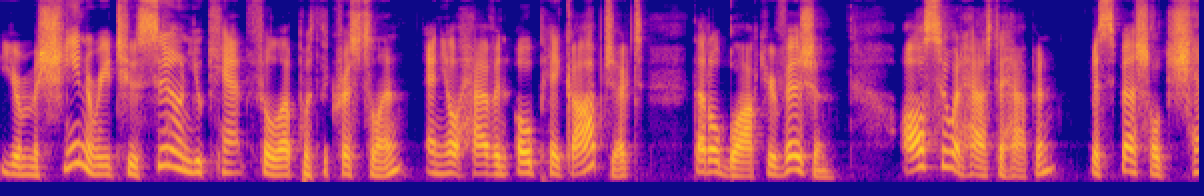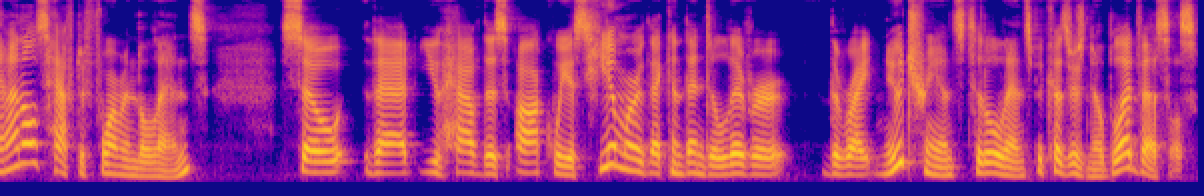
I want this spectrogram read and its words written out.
your machinery too soon, you can't fill up with the crystalline and you'll have an opaque object that'll block your vision. Also, what has to happen is special channels have to form in the lens so that you have this aqueous humor that can then deliver the right nutrients to the lens because there's no blood vessels.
